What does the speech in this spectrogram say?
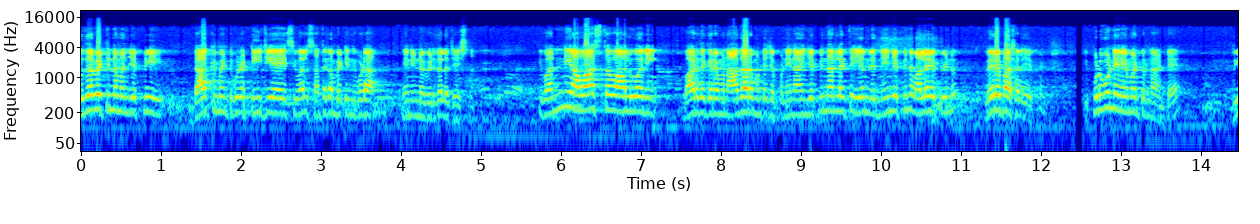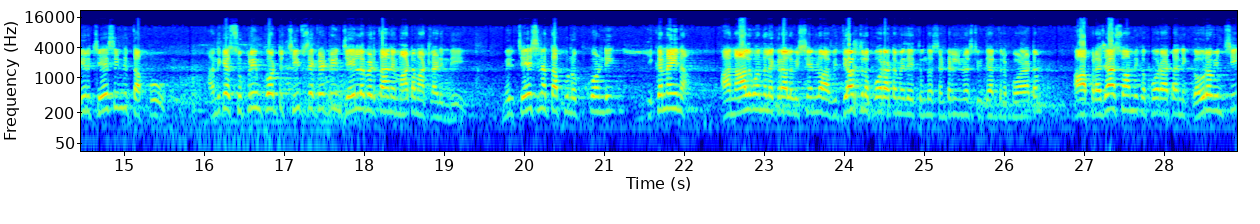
కుదబెట్టినామని చెప్పి డాక్యుమెంట్ కూడా టీజీఐఎస్సీ వాళ్ళు సంతకం పెట్టింది కూడా నేను నిన్న విడుదల చేసిన. ఇవన్నీ అవాస్తవాలు అని వారి దగ్గర ఏమైనా ఆధారం ఉంటే చెప్పండి. నేను ఆయన చెప్పిన దాంట్లో అయితే ఏం లేదు. నేను చెప్పింది మళ్ళీ చెప్పిండు వేరే భాషలో చెప్పిండు. ఇప్పుడు కూడా నేను ఏమంటున్నా అంటే వీరు చేసింది తప్పు. అందుకే సుప్రీంకోర్టు చీఫ్ సెక్రటరీని జైల్లో పెడతా అనే మాట మాట్లాడింది. మీరు చేసిన తప్పు నొప్పుకోండి. ఇకనైనా ఆ నాలుగు వందల ఎకరాల విషయంలో ఆ విద్యార్థుల పోరాటం ఏదైతే ఉందో సెంట్రల్ యూనివర్సిటీ విద్యార్థుల పోరాటం ఆ ప్రజాస్వామిక పోరాటాన్ని గౌరవించి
